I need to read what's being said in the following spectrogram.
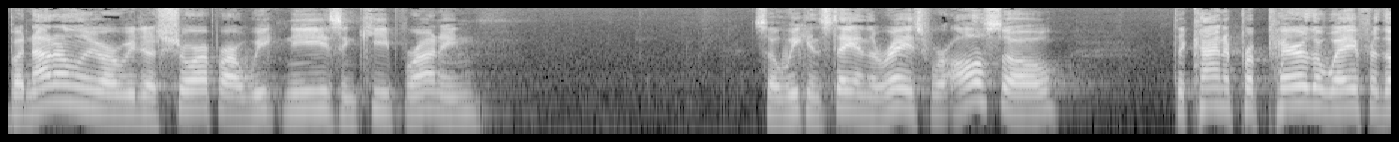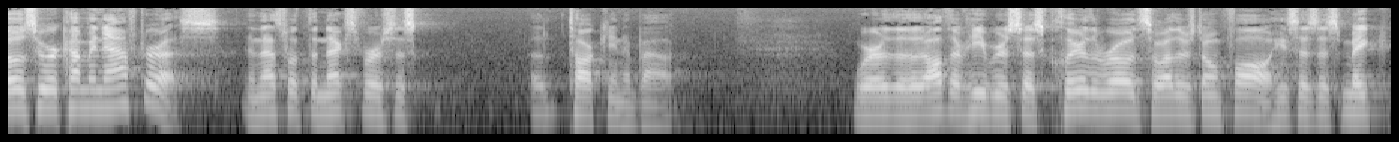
But not only are we to shore up our weak knees and keep running so we can stay in the race, we're also to kind of prepare the way for those who are coming after us. And that's what the next verse is uh, talking about. Where the author of Hebrews says, Clear the road so others don't fall. He says, This make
